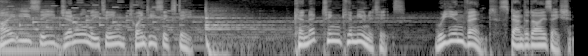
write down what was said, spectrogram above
IEC General Meeting 2016 Connecting Communities Reinvent Standardization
